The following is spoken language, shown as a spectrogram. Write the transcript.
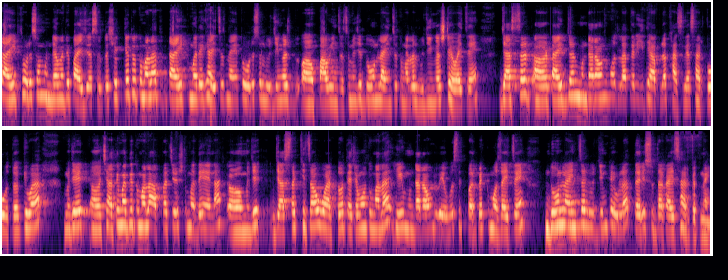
टाईट थोडंसं मुंड्यामध्ये पाहिजे असेल तर शक्यतो तुम्हाला टाईटमध्ये घ्यायचंच नाही. थोडंसं लुजिंगच पाव इंचाचं म्हणजे दोन लाईनचं तुम्हाला लुजिंगच ठेवायचं आहे जास्त टाईट जर मुंडा राऊंड मोजला तर इथे आपलं खासल्यासारखं होतं. किंवा म्हणजे छातीमध्ये तुम्हाला अप्पर चेस्टमध्ये आहे ना म्हणजे जास्त खिचाव वाटतो त्याच्यामुळे तुम्हाला हे मुंडा राऊंड व्यवस्थित परफेक्ट मोजायचं आहे दोन लाईनचं लुजिंग ठेवलं तरी सुद्धा काहीच हरकत नाही.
